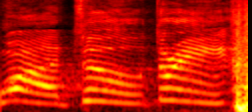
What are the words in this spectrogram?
One, two, three.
